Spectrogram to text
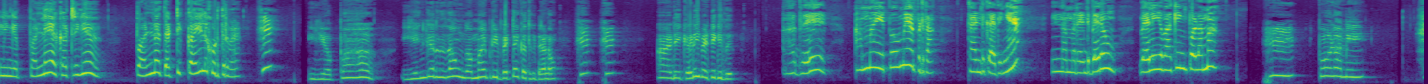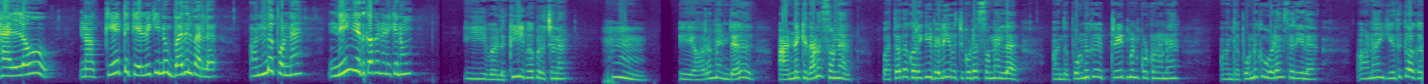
நீங்க பல்லைய கட்டுறீங்க? பல்ல தட்டி கையில கொடுத்துருவேன். எப்பா எங்க இருந்து தான் உங்க அம்மா இப்படி வெட்ட கத்துக்கிட்டாலும். அடிக்கடி வெட்டிக்குது. அது அம்மா எப்பவுமே அப்படிதான். கண்டுக்காதீங்க. நம்ம ரெண்டு பேரும் வெளிய வாக்கிங் போலாமா? ஹலோ நான் கேட்ட கேள்விக்கு இன்னும் பதில் வரல. அந்த பொண்ணை நீங்க எதுக்காக நினைக்கணும்? இவளுக்கு இவ பிரச்சனை. ஹம். ஏ அரமெண்டல் அன்னைக்கு தானே சொன்னேன். பத்தாத குறைக்கு வெளியே வச்சு கூட சொன்னேன்ல. அந்த பொண்ணுக்கு ட்ரீட்மெண்ட் கொடுக்கணும்னு. அந்த பொண்ணுக்கு உடம்பு சரியில்லை. ஆனா எதுக்காக?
